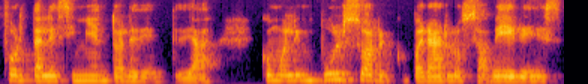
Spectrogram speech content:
fortalecimiento a la identidad, como el impulso a recuperar los saberes,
